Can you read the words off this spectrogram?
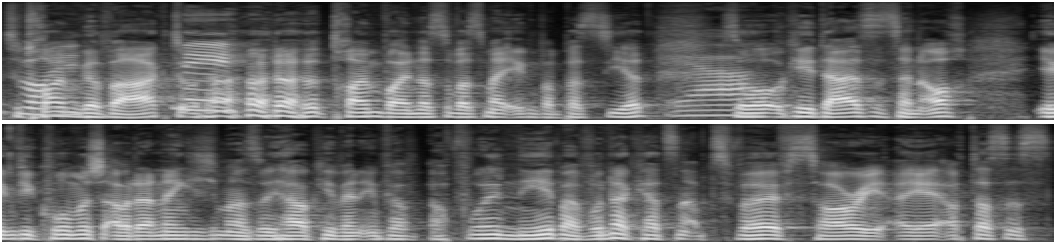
zu träumen gewagt Nee. oder, oder träumen wollen, dass sowas mal irgendwann passiert. Ja. So, okay, da ist es dann auch irgendwie komisch, aber dann denke ich immer so, ja, okay, wenn irgendwer, obwohl, nee, bei Wunderkerzen ab 12, sorry, ey, auch das ist,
